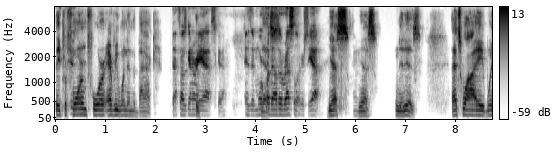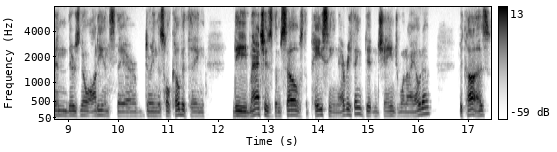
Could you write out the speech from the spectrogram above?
They perform for everyone in the back. That's what I was going to ask. Uh, is it more for the other wrestlers? Yeah. Yes, Mhm. yes, and it is. That's why when there's no audience there during this whole COVID thing, the matches themselves, the pacing, everything didn't change one iota because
